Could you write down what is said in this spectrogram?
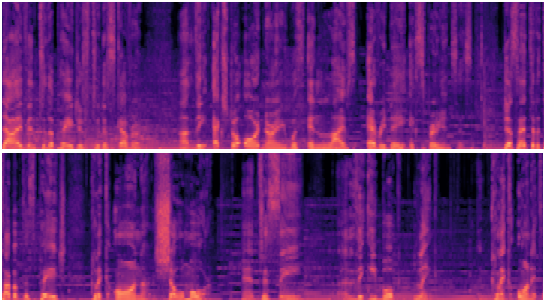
Dive into the pages to discover uh, the extraordinary within life's everyday experiences. Just head to the top of this page, click on Show More, and to see uh, the ebook link. Click on it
